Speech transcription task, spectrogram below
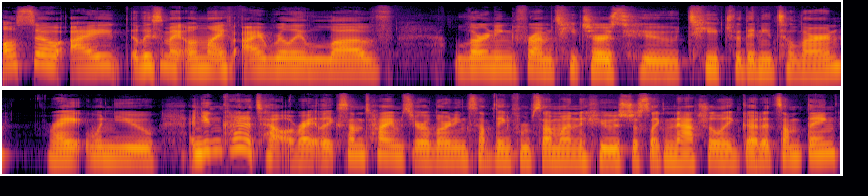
Also, I, at least in my own life, I really love learning from teachers who teach what they need to learn right? When you, and you can kind of tell, right? Like sometimes you're learning something from someone who's just like naturally good at something.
